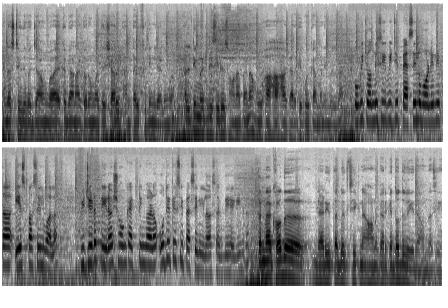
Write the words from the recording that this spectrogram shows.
ਇੰਡਸਟਰੀ ਦੇ ਵਿੱਚ ਜਾਊਂਗਾ, ਇੱਕ ਗਾਣਾ ਕਰੂੰਗਾ ਤੇ ਸ਼ਾਹਰੁਖ ਖਾਨ ਟਾਈਪ ਫੀਲਿੰਗ ਲੈ ਲੂੰਗਾ ਅਲਟੀਮੇਟਲੀ ਸੀਰੀਅਸ ਹੋਣਾ ਪੈਣਾ, ਹੂ ਹਾ ਹਾ ਹਾ ਕਰਕੇ ਕੋਈ ਕੰਮ ਨਹੀਂ ਮਿਲਣਾ। ਉਹ ਵੀ ਚਾਹੁੰਦੀ ਸੀ ਵੀ ਜੇ ਪੈਸੇ ਲਵਾਉਣੇ ਨੇ ਤਾਂ ਇਸ ਪਾਸੇ ਲਵਾ ਲਾ। ਵੀ ਜਿਹੜਾ ਤੇਰਾ ਸ਼ੌਂਕ ਐਕਟਿੰਗ ਵਾਲਾ ਉਹਦੇ ਤੇ ਅਸੀਂ ਪੈਸੇ ਨਹੀਂ ਲਾ ਸਕਦੇ ਹੈਗੇ ਹਨਾ? ਤੇ ਮੈਂ ਖੁਦ ਡੈਡੀ ਦੀ ਤਬੀਅਤ ਠੀਕ ਨਾ ਹੋਣ ਕਰਕੇ ਦੁੱਧ ਵੇਚਦਾ ਹੁੰਦਾ ਸੀ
